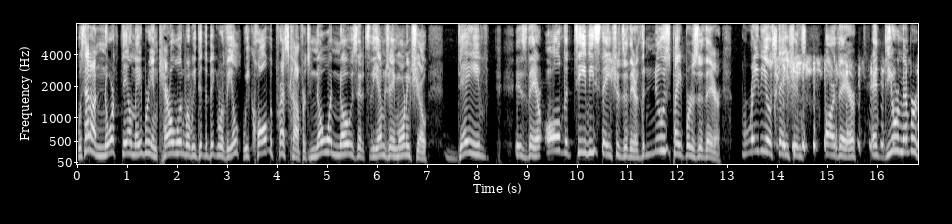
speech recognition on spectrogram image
was that on Northdale, Mabry, and Carrollwood where we did the big reveal? We called the press conference. No one knows that it's the MJ Morning Show. Dave is there. All the TV stations are there. The newspapers are there. radio stations are there. And do you remember?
